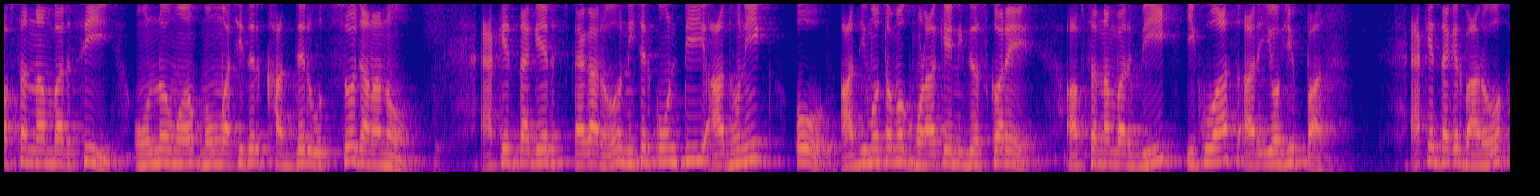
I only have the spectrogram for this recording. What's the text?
অপশান নাম্বার সি অন্য মৌমাছিদের খাদ্যের উৎস জানানো। একের দাগের এগারো, নিচের কোনটি আধুনিক ও আদিমতম ঘোড়াকে নির্দেশ করে? অপশান নাম্বার বি ইকুয়াস আর ইয়োহিপাস একের দাগের বারো,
